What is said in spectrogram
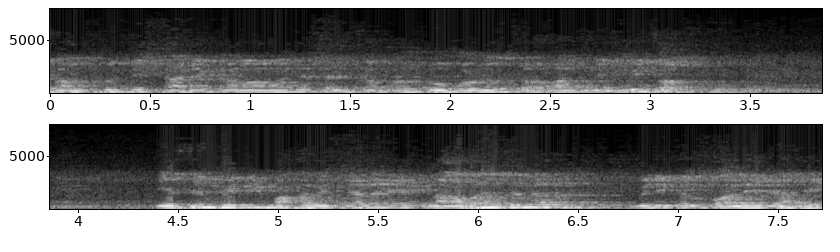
सांस्कृतिक कार्यक्रमामध्ये त्यांचा महत्त्वपूर्ण सहभाग नेहमीच असतो. एस एम पी टी महाविद्यालय एक नावाजलेलं मेडिकल कॉलेज आहे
